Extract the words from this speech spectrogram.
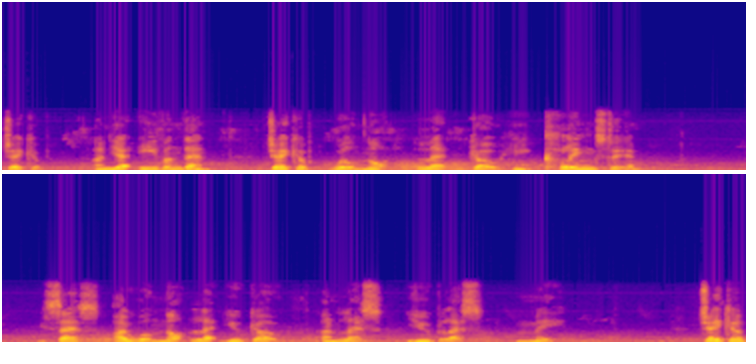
Jacob. And yet, even then, Jacob will not let go. He clings to him. He says, I will not let you go unless you bless me. Jacob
